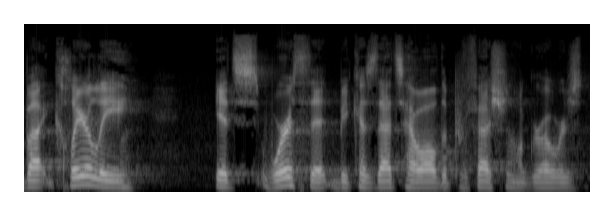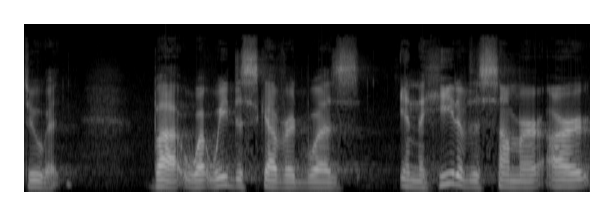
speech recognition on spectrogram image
but clearly it's worth it because that's how all the professional growers do it. But what we discovered was in the heat of the summer, our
